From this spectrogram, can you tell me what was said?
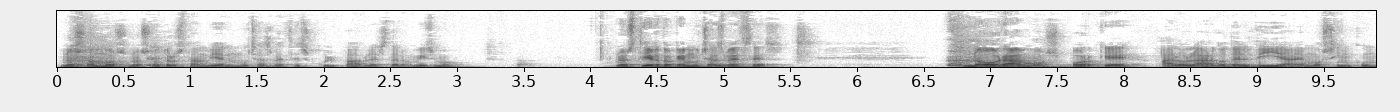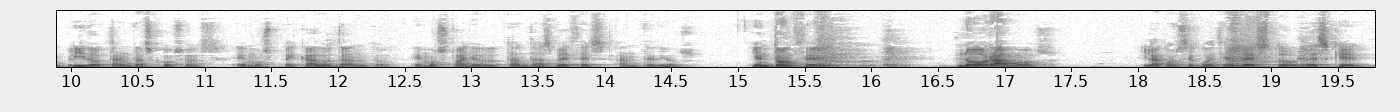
¿no somos nosotros también muchas veces culpables de lo mismo? ¿No es cierto que muchas veces no oramos porque a lo largo del día hemos incumplido tantas cosas, hemos pecado tanto, hemos fallado tantas veces ante Dios? Y entonces no oramos y la consecuencia de esto es que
